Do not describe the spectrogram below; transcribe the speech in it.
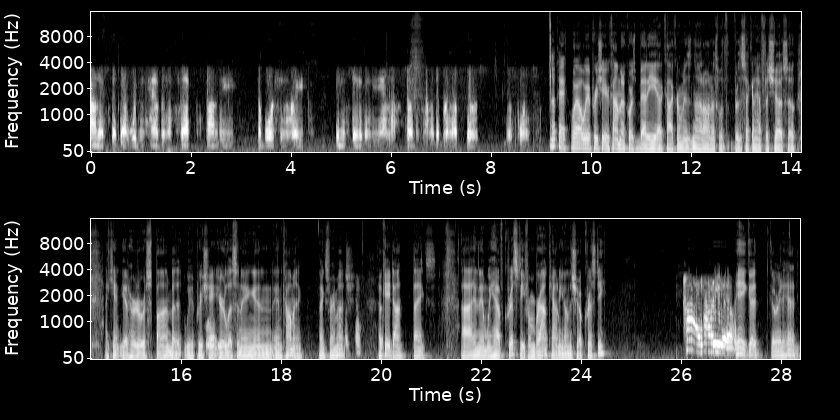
honest that that wouldn't have an effect on the abortion rate in the state of Indiana. So I just wanted to bring up those those points. Okay. Well, we appreciate your comment. Of course, Betty uh, Cockrum is not on us with, for the second half of the show, so I can't get her to respond, but we appreciate your listening and, and commenting. Thanks very much. Okay Don. Thanks. Uh, and then we have Christy from Brown County on the show. Christy? Hi, how are you? Hey, good. Go right ahead.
